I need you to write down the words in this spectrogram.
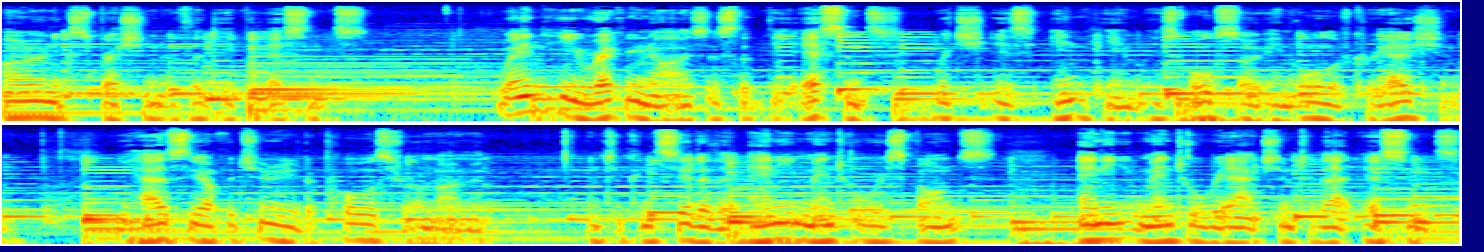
own expression of the deeper essence. When he recognizes that the essence which is in him is also in all of creation, he has the opportunity to pause for a moment and to consider that any mental response, any mental reaction to that essence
